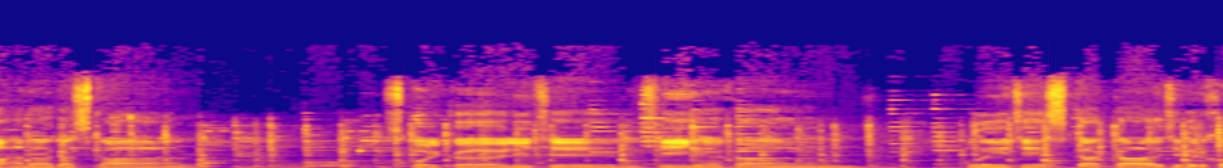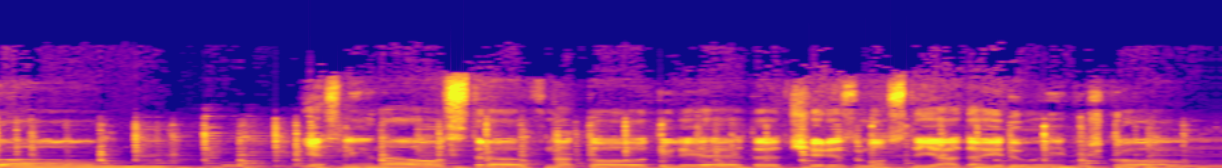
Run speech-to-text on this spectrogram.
Мадагаскар. Сколько лететь и ехать, плыть и скакать верхом. Если на остров, на тот или этот, через мост я дойду и пешком.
